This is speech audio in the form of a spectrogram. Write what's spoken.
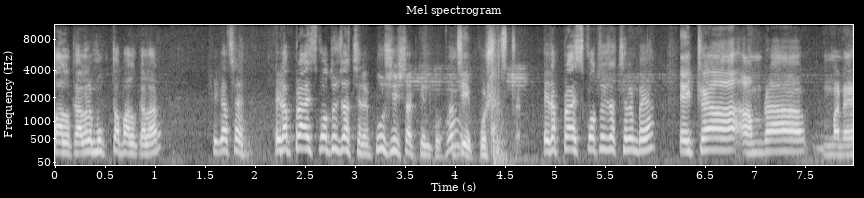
পাল কালার মুক্তা পাল কালার ঠিক আছে? এটা প্রাইস কত যাচ্ছিলেন পুশ স্টার্ট কিন্তু হ্যাঁ? জি পঁচিশটা এটা প্রাইস কত যাচ্ছিলেন ভাইয়া? এটা আমরা মানে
